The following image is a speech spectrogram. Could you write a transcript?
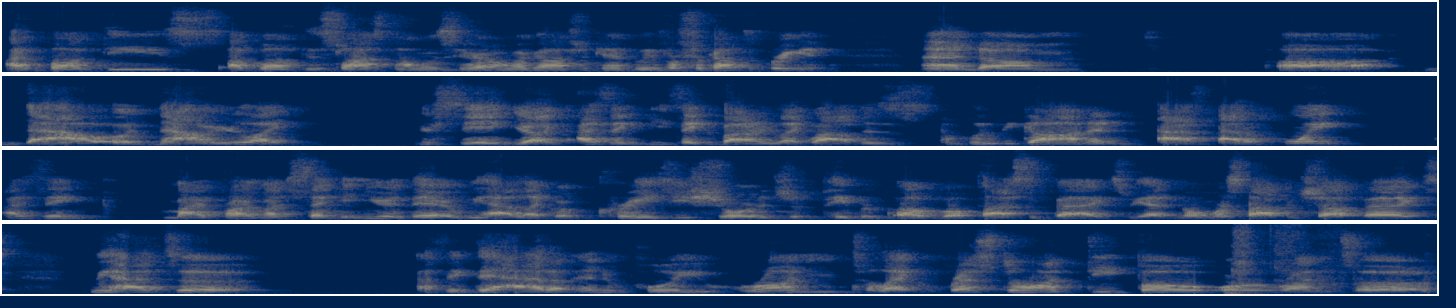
I bought these. I bought this last time I was here. Oh my gosh, I can't believe I forgot to bring it." And um, uh, now now you're like you're seeing you're like I think you think about it, you're like, "Wow, this is completely gone." And at, at a point, I think my probably my second year there, we had like a crazy shortage of paper of uh, plastic bags. We had no more Stop and Shop bags. We had to. I think they had a, an employee run to like Restaurant Depot or run to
